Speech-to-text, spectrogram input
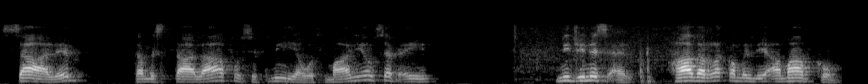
سالب 5678 نجي نسأل هذا الرقم اللي أمامكم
